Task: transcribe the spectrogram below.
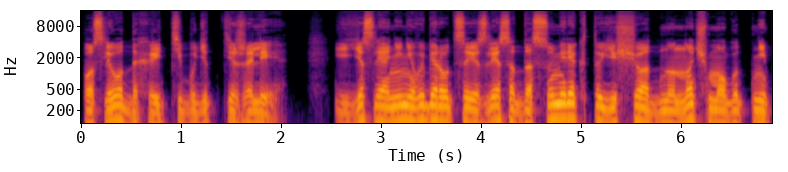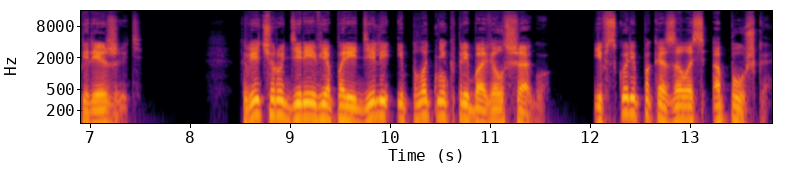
после отдыха идти будет тяжелее. И если они не выберутся из леса до сумерек, то еще одну ночь могут не пережить. К вечеру деревья поредели, и плотник прибавил шагу. И вскоре показалась опушка.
